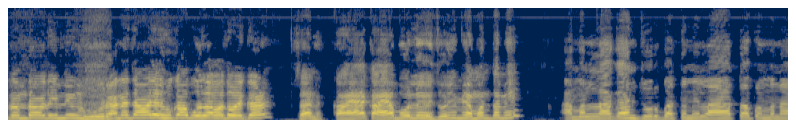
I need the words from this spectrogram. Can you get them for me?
ગમતા હોય તો એમની હુરાને જવા દે હું કા બોલાવો તો કણ સન કાયા કાયા બોલે જોયું મહેમાન તમે? આ મને લાગે ને જોરબા તમે લાયા હતા પણ મને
